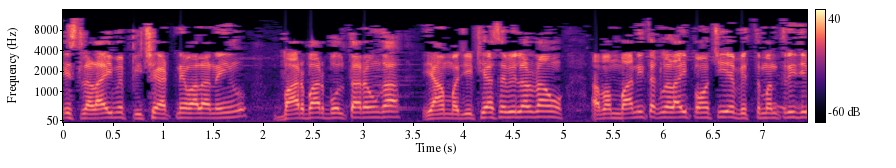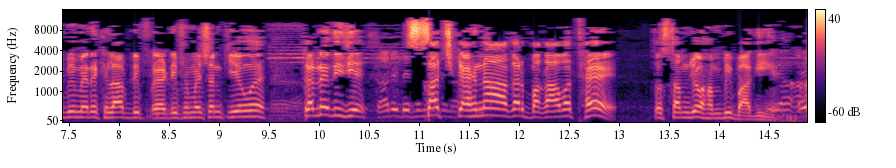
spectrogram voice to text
इस लड़ाई में पीछे हटने वाला नहीं हूँ बार बार बोलता रहूँगा यहाँ मजीठिया से भी लड़ रहा हूँ। अब अंबानी तक लड़ाई पहुँची है वित्त मंत्री जी भी मेरे खिलाफ डिफेमेशन किए हुए हैं। करने दीजिए। सच कहना अगर बगावत है तो समझो हम भी बागी हैं।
